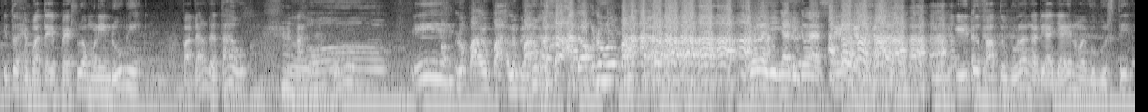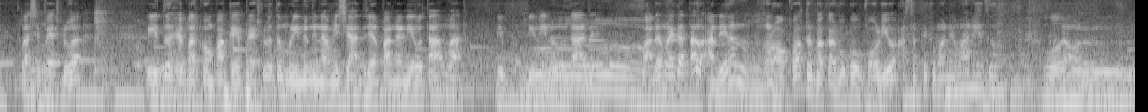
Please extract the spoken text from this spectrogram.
itu hebatnya IPS 2 melindungi padahal udah tahu Oh. Ih, Lupa lupa lupa. Ada oknum lupa. Gue lagi nggak di kelas. itu satu bulan nggak diajarin sama Ibu Gusti kelas IPS 2 itu hebat kalau pakai IPS 2 tuh melindungi namanya si Adrian Panendia Utama di, dilindungi nggak ada padahal mereka tahu Andri kan ngerokok terus bakar buku folio asapnya ke mana-mana itu Waduh.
